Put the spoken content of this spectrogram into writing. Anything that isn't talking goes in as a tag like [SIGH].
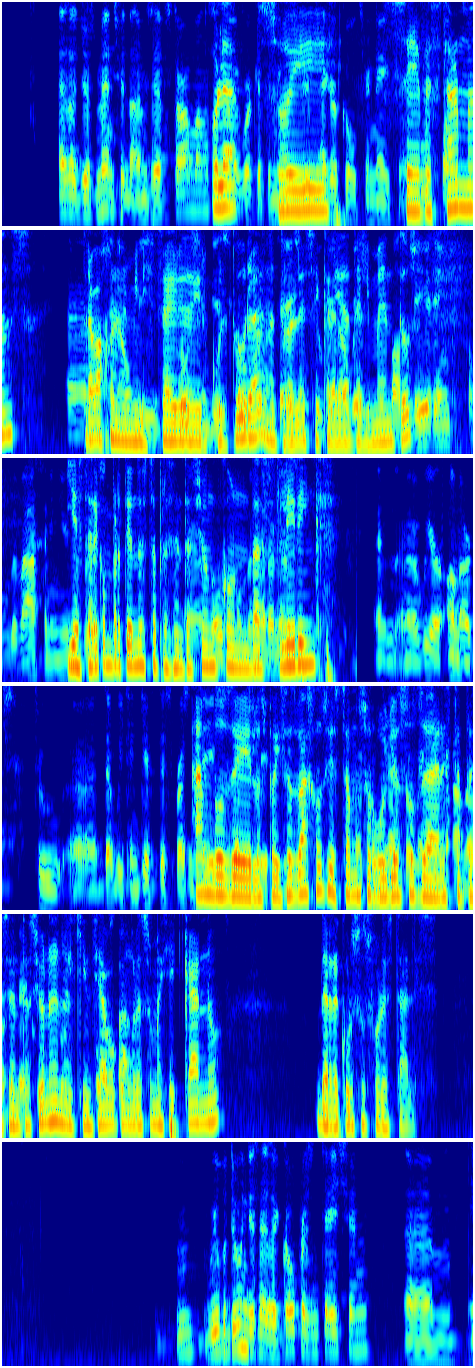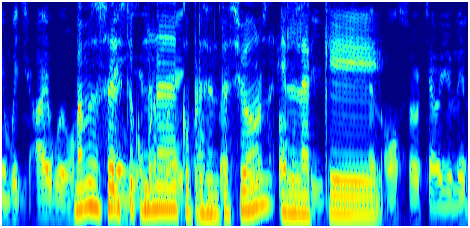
as I just mentioned, I'm Zev Starmans. I Hola, work at the Ministry soy Zev Starmans. Um, Trabajo en el be Ministerio de Agricultura, Naturaleza y Calidad de Alimentos Lering y estaré compartiendo esta presentación both con Bas And, uh, we are honored to, uh, we ambos de los the Países Bajos, y estamos uh, orgullosos de dar esta presentación en el Recursos 15 Forestales. Congreso Mexicano de Recursos Forestales. Mm, be doing this as a co-presentation. Um, Vamos a hacer esto como una copresentación en la que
